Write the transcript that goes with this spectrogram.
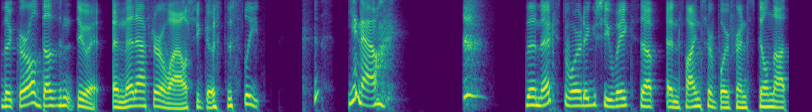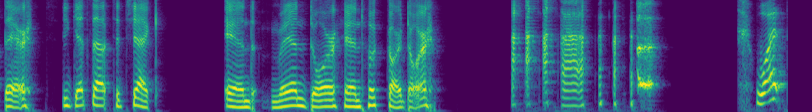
the girl doesn't do it. And then after a while, she goes to sleep. You know. The next morning, she wakes up and finds her boyfriend still not there. She gets out to check, and man door hand hook car door. what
